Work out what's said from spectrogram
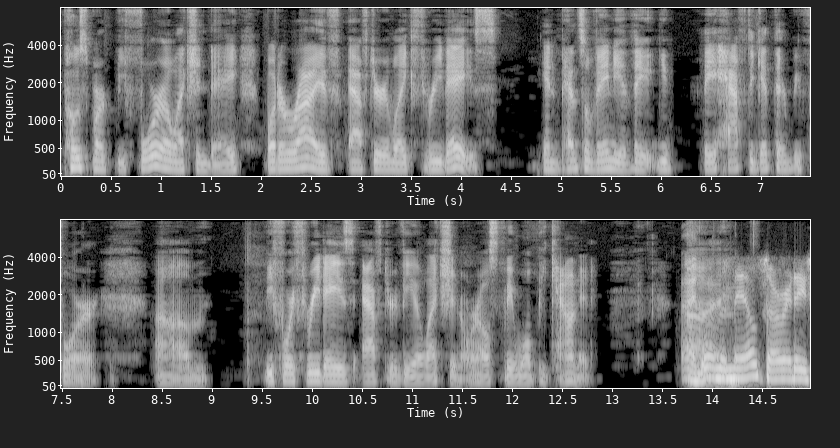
postmarked before election day but arrive after like three days. In Pennsylvania, they you they have to get there before, um, before three days after the election, or else they won't be counted. And- well, the mail's already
